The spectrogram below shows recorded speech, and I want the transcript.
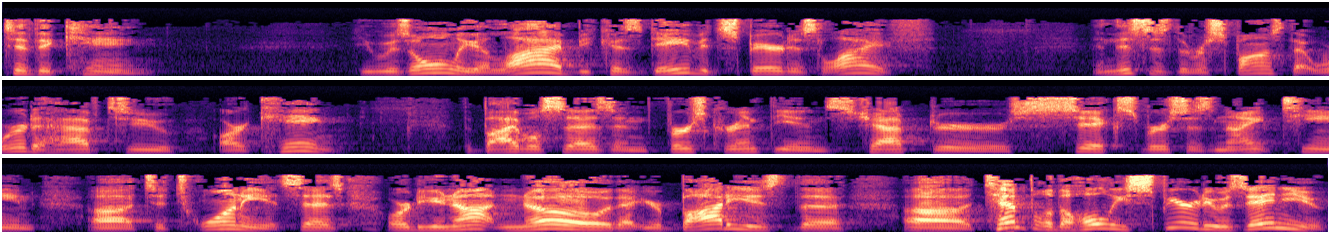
to the king. He was only alive because David spared his life. And this is the response that we're to have to our king. The Bible says in 1 Corinthians chapter 6 verses 19 uh, to 20, it says, Or do you not know that your body is the uh, temple of the Holy Spirit who is in you,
